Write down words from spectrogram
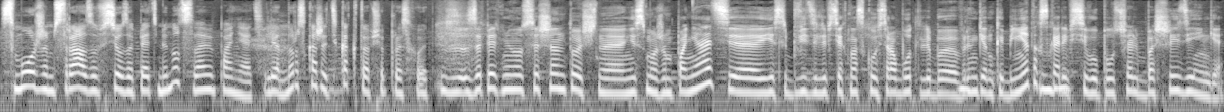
сможем сразу все за пять минут с вами понять. Лен, ну расскажите, как это вообще происходит? За пять минут совершенно точно не сможем понять. Э, если бы видели всех насквозь, работали бы в рентген-кабинетах, скорее mm-hmm. всего, получали большие деньги.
